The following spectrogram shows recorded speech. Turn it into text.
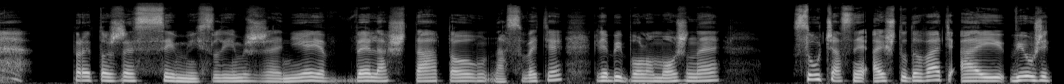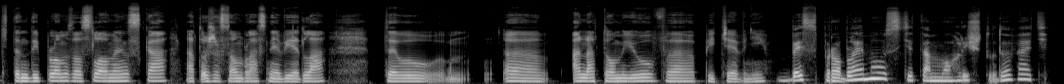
pretože si myslím, že nie je veľa štátov na svete, kde by bolo možné súčasne aj študovať, aj využiť ten diplom zo Slovenska na to, že som vlastne viedla tú uh, anatómiu v pitevni. Bez problémov ste tam mohli študovať?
